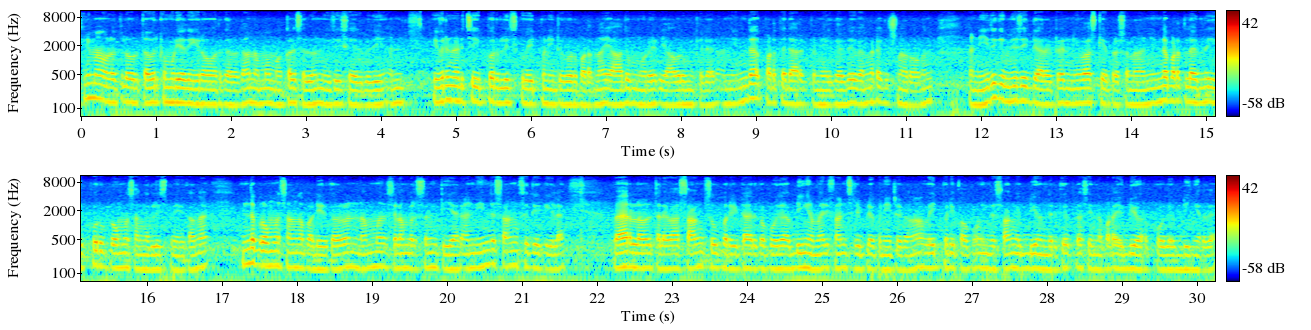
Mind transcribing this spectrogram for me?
Cinema உலகத்தில் ஒரு தவிர்க்க முடியாத ஹீரோவாக இருக்கிறது தான் நம்ம மக்கள் செல்வன் விஜய் சேதுபதி. அண்ட் இவர் நடித்து இப்போ ரிலீஸ்க்கு வெயிட் பண்ணிட்டு இருக்க ஒரு படம் தான் யாதும் முறை யாவரும் கிளர். அண்ட் இந்த படத்தை டைரக்ட் பண்ணியிருக்கிறது வெங்கடகிருஷ்ண ரோகன். அண்ட் இதுக்கு music director Nivas K. Prasanna. And இந்த படத்தில் இருந்து இப்போ ஒரு ப்ரோமோ சாங்கை ரிலீஸ் பண்ணியிருக்காங்க. இந்த ப்ரோமோ சாங்கை பாடியிருக்கிறவர் நம்ம சிலம்பரசன் டிஆர் அண்ட் இந்த சாங்ஸுக்கு கீழே வேறு லெவல் தலைவா சாங் சூப்பர் ஹிட்டாக இருக்க போகுது அப்படிங்கிற மாதிரி ஃபேன்ஸ் ரிப்ளை பண்ணிகிட்ருக்காங்க வெயிட் பண்ணி பார்ப்போம். இந்த சாங் எப்படி வந்திருக்கு? ப்ளஸ் இந்த படம் எப்படி வரப்போகுது அப்படிங்கிறத.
